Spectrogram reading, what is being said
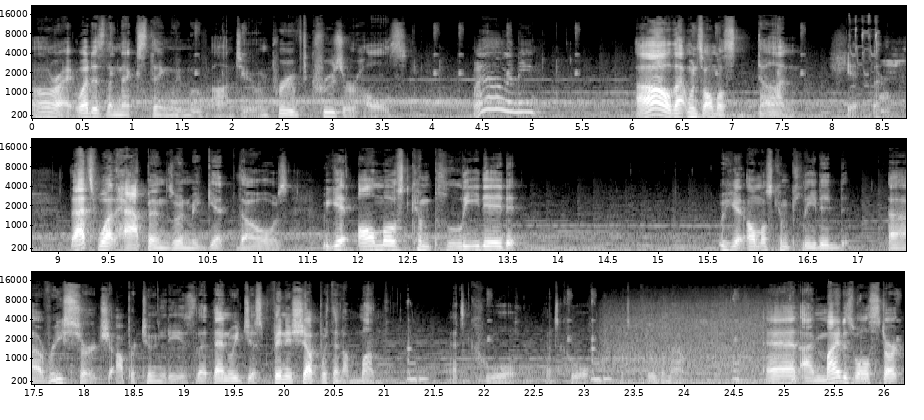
Alright, what is the next thing we move on to? Improved cruiser hulls. Well, I mean, Oh, that one's almost done. Shit. That's what happens when we get those. We get almost completed... We get almost completed uh, research opportunities that then we just finish up within a month. That's cool. That's cool. Cool to know. And I might as well start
